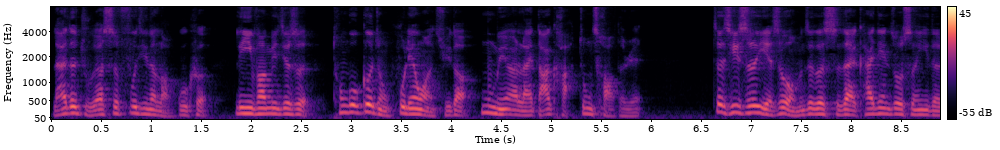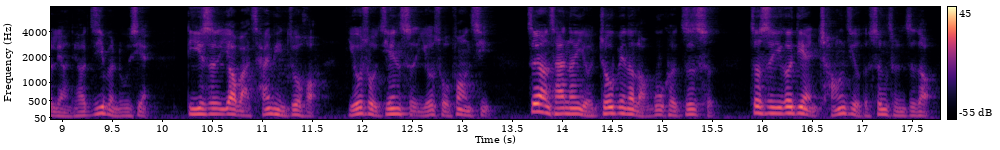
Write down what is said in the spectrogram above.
来的主要是附近的老顾客。另一方面就是通过各种互联网渠道慕名而来打卡种草的人。这其实也是我们这个时代开店做生意的两条基本路线：第一是要把产品做好，有所坚持，有所放弃，这样才能有周边的老顾客支持。这是一个店长久的生存之道。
